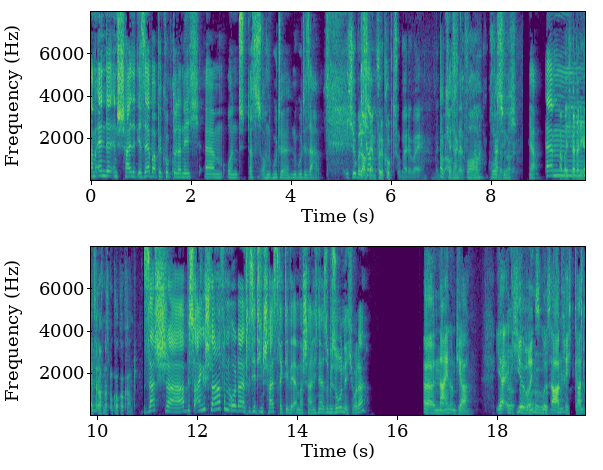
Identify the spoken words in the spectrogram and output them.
Am Ende entscheidet ihr selber, ob ihr guckt oder nicht. Ähm, und das ist auch eine gute, eine gute Sache. Ich jubel Ich auch glaub- deinem Füllkrug zu, by the way. wenn du Okay, danke. Oh, ne? Großzügig. Ja. Ähm, Aber ich werde dann die ganze Zeit hoffen, dass Mokoko kommt. Sascha, bist du eingeschlafen oder interessiert dich ein Scheißdreck die WM wahrscheinlich? Ne, sowieso nicht, oder? Äh, nein und ja. Ja, Äh, hier äh, übrigens, äh, USA hm. kriegt gerade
